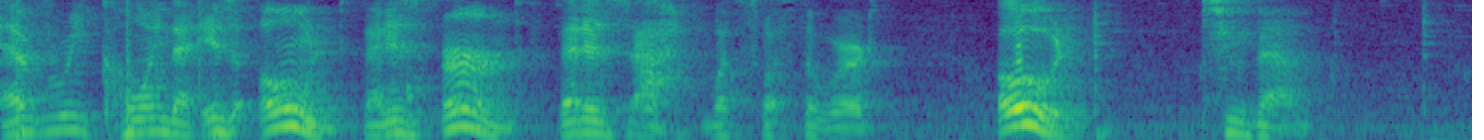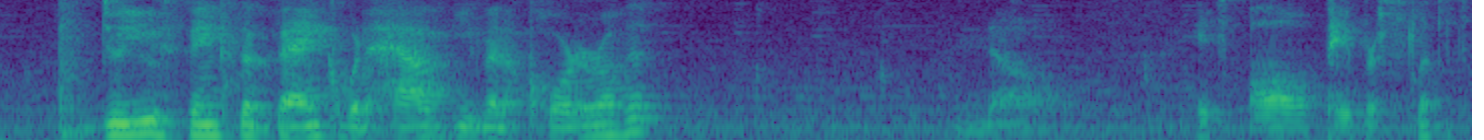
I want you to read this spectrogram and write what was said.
every coin that is owned, that is earned, that is ah, what's what's the word, owed to them, do you think the bank would have even a quarter of it? No, it's all paper slips. It's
